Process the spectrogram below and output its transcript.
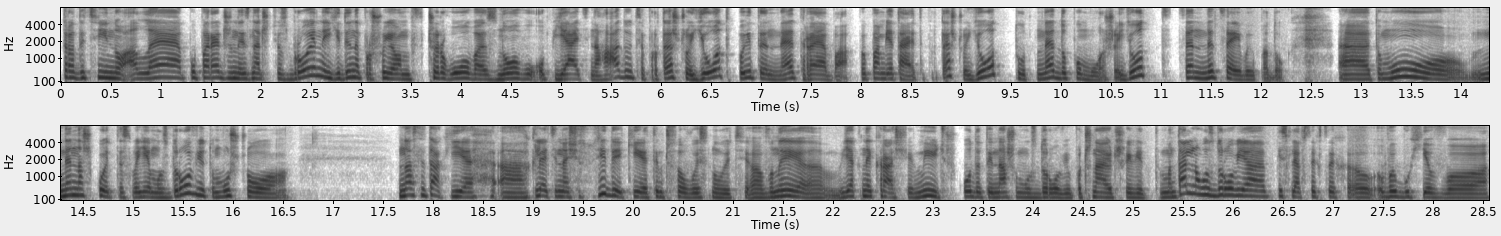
традиційно, але попереджений, значить, озброєний. Єдине, про що я вам в чергове знову оп'ять нагадую, це про те, що йод пити не треба. Ви пам'ятаєте про те, що йод тут не допоможе. Йод це не цей випадок. Е, тому не нашкодьте своєму здоров'ю, тому що. У нас і так є е, кляті наші сусіди, які тимчасово існують. Е, Вони як найкраще вміють шкодити нашому здоров'ю, починаючи від ментального здоров'я після всіх цих е, вибухів, е,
